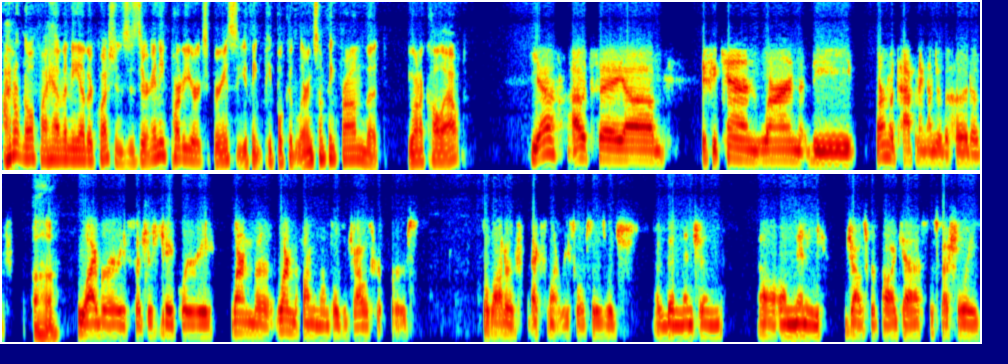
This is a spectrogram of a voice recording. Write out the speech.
I don't know if I have any other questions. Is there any part of your experience that you think people could learn something from that you want to call out? Yeah, I would say um, if you can learn the learn what's happening under the hood of Uh huh. libraries such as jQuery, learn the learn the fundamentals of JavaScript first. There's a lot of excellent resources which have been mentioned uh, on many JavaScript podcasts, especially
